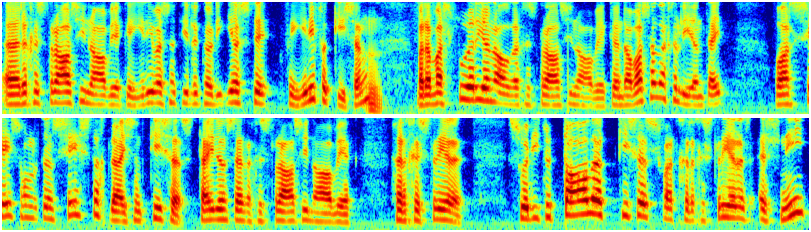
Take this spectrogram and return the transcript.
uh, registrasie naweke, hierdie was natuurlik nou die eerste vir hierdie verkiesing, hmm. maar daar was voorheen al registrasie naweke en daar was al 'n geleentheid waar 660 000 kiesers tydens 'n registrasie naweek geregistreer het. So die totale kiesers wat geregistreer is is nie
